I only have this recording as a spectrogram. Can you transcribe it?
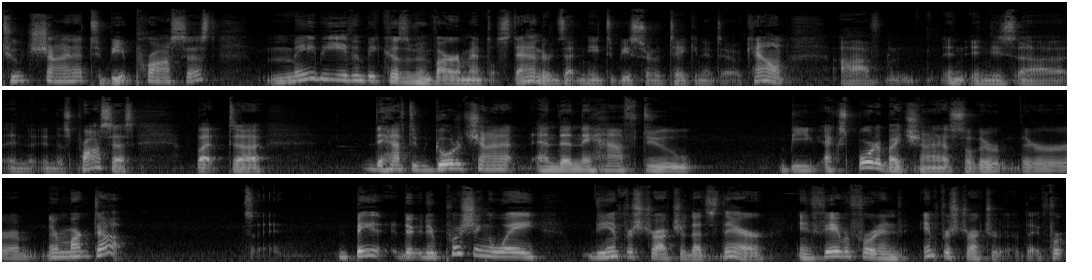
to China to be processed, maybe even because of environmental standards that need to be sort of taken into account uh, in in these uh, in in this process, but uh, they have to go to China and then they have to be exported by China, so they're they're they're marked up. So they're pushing away the infrastructure that's there in favor for an infrastructure for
